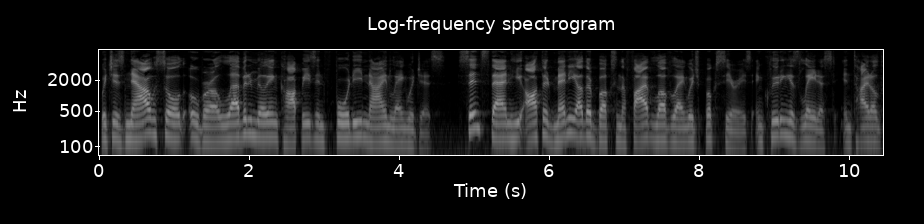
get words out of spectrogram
which is now sold over 11 million copies in 49 languages. Since then, he authored many other books in the Five Love Language book series, including his latest, entitled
